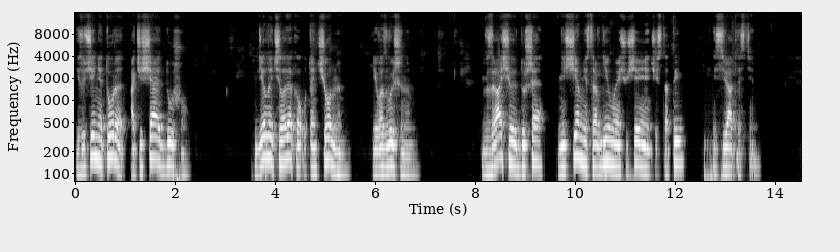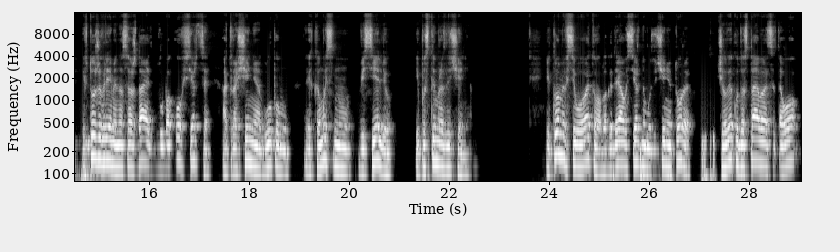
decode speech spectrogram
Изучение Торы очищает душу, делает человека утонченным и возвышенным, взращивает в душе ни с чем не сравнимые ощущения чистоты и святости, и в то же время насаждает глубоко в сердце отвращение глупому, легкомысленному веселью и пустым развлечениям. И кроме всего этого, благодаря усердному изучению Торы, человек удостаивается того,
